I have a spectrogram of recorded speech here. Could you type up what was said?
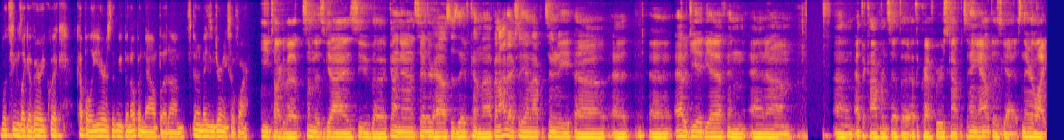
what seems like a very quick couple of years that we've been open now but um, it's been an amazing journey so far. You talked about some of those guys who've uh, gone down and said their houses they've come up and i've actually had an opportunity uh, at, uh, at a gabf and at um, um, at the conference at the at the craft brewers conference to hang out with those guys, and they're like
